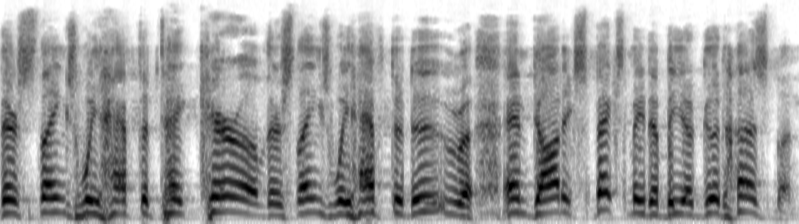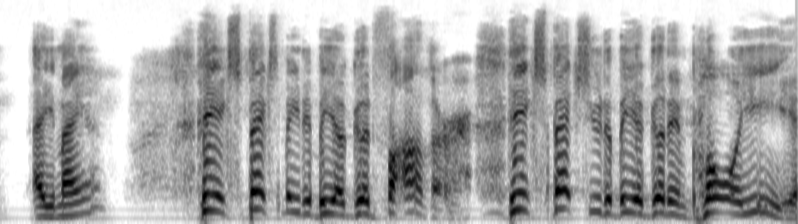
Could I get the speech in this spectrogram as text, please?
there's things we have to take care of. There's things we have to do. And God expects me to be a good husband. Amen. He expects me to be a good father. He expects you to be a good employee.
